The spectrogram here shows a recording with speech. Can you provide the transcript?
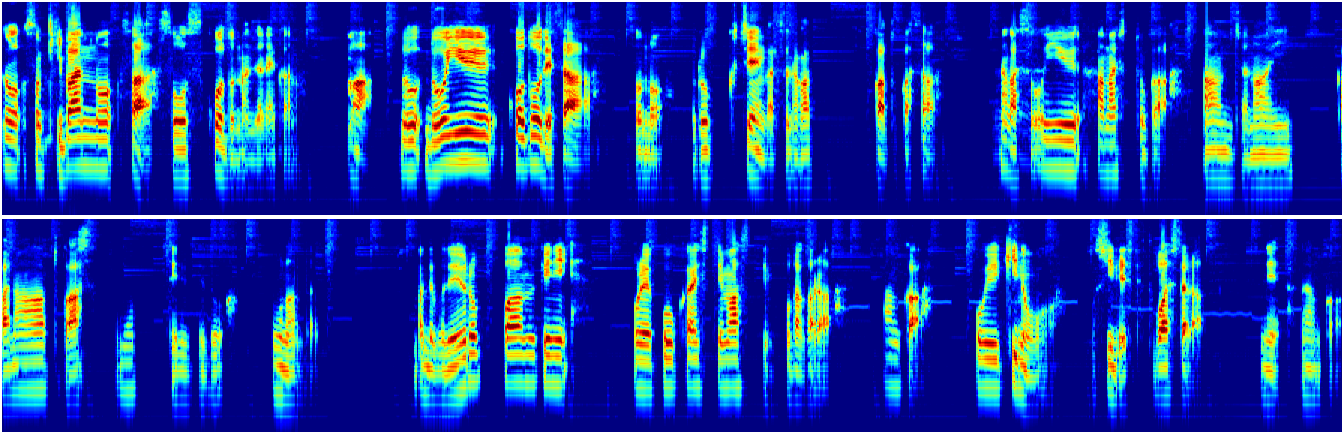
の、その基盤のさ、ソースコードなんじゃないかな。まあ、どどういうコードでさ、そのブロックチェーンがつながったかとかさ、なんかそういう。話とかなんじゃないかなとか思ってるけど、どうなんだろう。まあでもデベロッパー向けにこれ公開してますってことだから、なんかこういう機能欲しいですって飛ばしたら、ね、なんか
